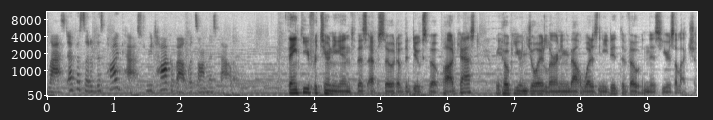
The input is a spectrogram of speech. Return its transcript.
last episode of this podcast where we talk about what's on this ballot. Thank you for tuning in to this episode of the Dukes Vote podcast. We hope you enjoyed learning about what is needed to vote in this year's election.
